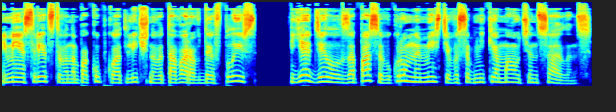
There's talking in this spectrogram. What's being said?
Имея средства на покупку отличного товара в Dev Place, я делал запасы в укромном месте в особняке Mountain Silence,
